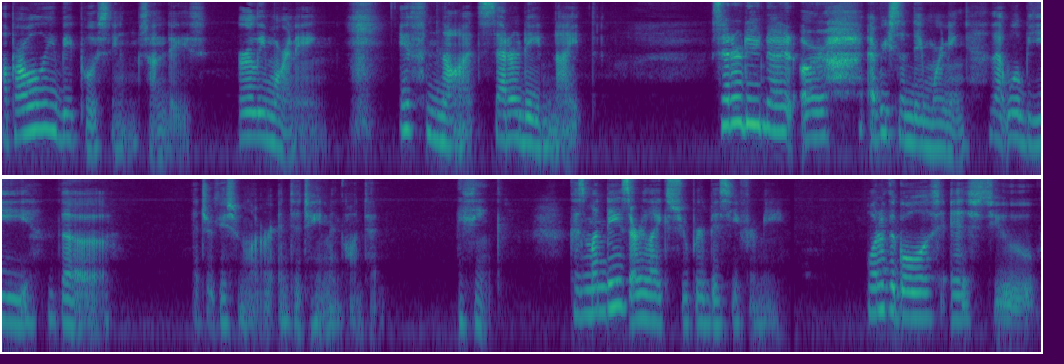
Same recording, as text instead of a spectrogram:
I'll probably be posting Sundays, early morning. If not, Saturday night. Saturday night or every Sunday morning. That will be the educational or entertainment content. I think. Because Mondays are like super busy for me. One of the goals is to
